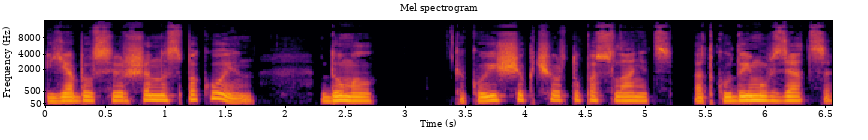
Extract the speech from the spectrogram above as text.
Я был совершенно спокоен, думал, какой еще к черту посланец, откуда ему взяться.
